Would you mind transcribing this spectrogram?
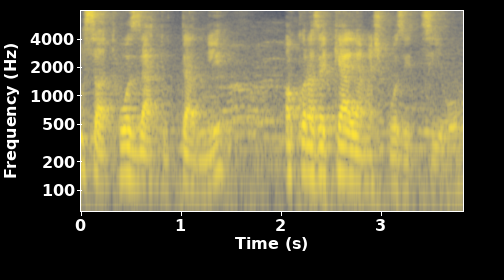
20-at hozzá tud tenni, akkor az egy kellemes pozíció.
